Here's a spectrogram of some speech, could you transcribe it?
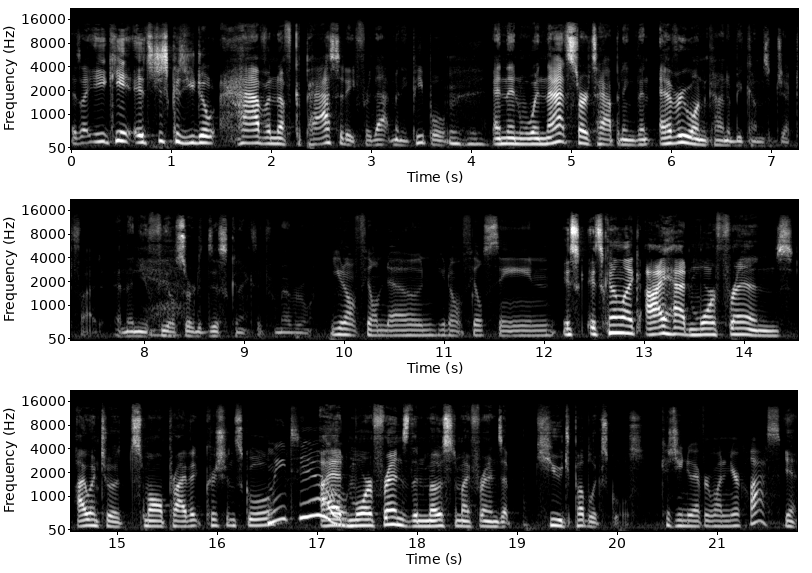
it's like you can't it's just because you don't have enough capacity for that many people mm-hmm. and then when that starts happening then everyone kind of becomes objectified and then you feel sort of disconnected from everyone You don't feel known, you don't feel seen. it's it's kind of like I had more friends. I went to a small private Christian school. Me too. I had more friends than most of my friends at huge public schools. Because you knew everyone in your class. Yeah.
